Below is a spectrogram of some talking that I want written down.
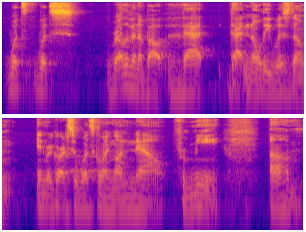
what's what's relevant about that that Noli wisdom in regards to what's going on now for me, um,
